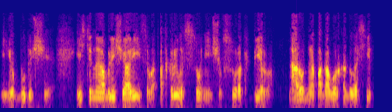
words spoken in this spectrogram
ее будущее. Истинное обличие Арисова открылось Соне еще в сорок первом. Народная поговорка гласит,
